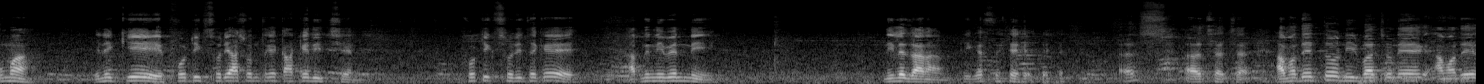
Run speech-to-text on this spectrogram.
উমা, ইনি কে? ফটিক ছড়ি আসন থেকে কাকে দিচ্ছেন? ফটিক ছড়ি থেকে আপনি নেবেন নি নিলে জানান, ঠিক আছে? আচ্ছা আচ্ছা। আমাদের তো নির্বাচনে আমাদের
